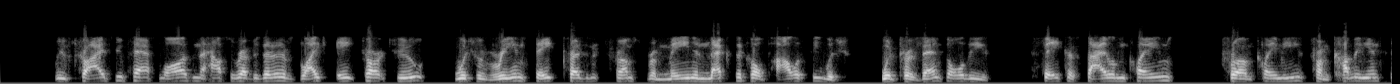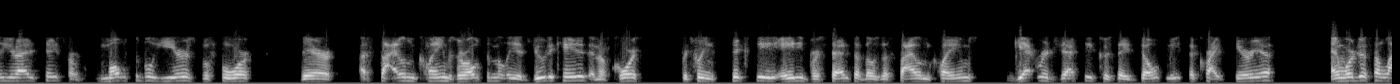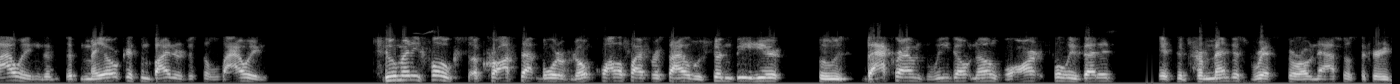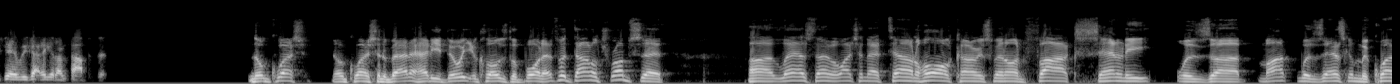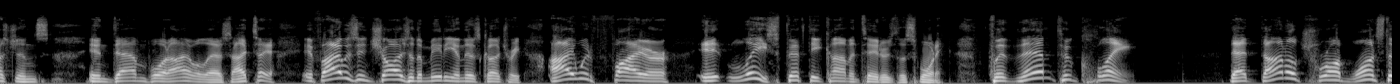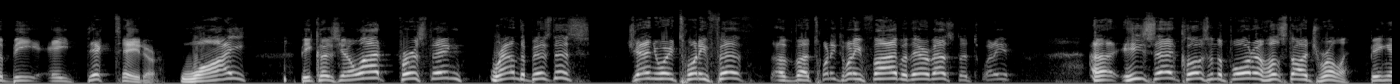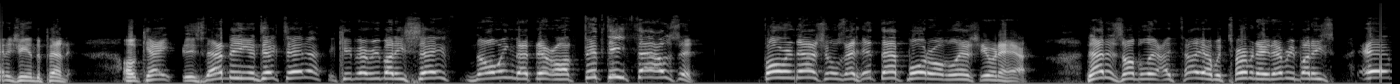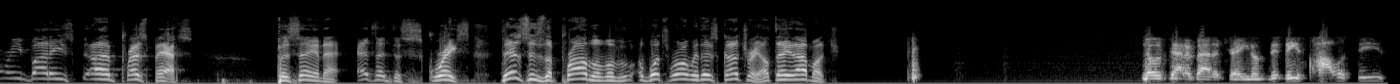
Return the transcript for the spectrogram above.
We've tried to pass laws in the House of Representatives like H.R. 2, which would reinstate President Trump's remain in Mexico policy, which would prevent all these fake asylum claims from claimees from coming into the United States for multiple years before their asylum claims are ultimately adjudicated. And of course, between 60 and 80 percent of those asylum claims get rejected because they don't meet the criteria. We're just allowing the, the Mayorkas and Biden are just allowing too many folks across that border who don't qualify for asylum, who shouldn't be here, whose backgrounds we don't know, who aren't fully vetted. It's a tremendous risk to our own national security, Jay. We got to get on top of it. No question. No question about it. How do you do it? You close the border. That's what Donald Trump said uh, last time. I'm watching that town hall, Congressman on Fox, Hannity was uh, Mott was asking the questions in Davenport, Iowa last. I tell you, if I was in charge of the media in this country, I would fire at least fifty commentators this morning for them to claim that Donald Trump wants to be a dictator. Why? Because you know what? First thing, round the business, January 25th of uh, 2025 or thereabouts, the 20th. Uh, he said closing the border, he'll start drilling, being energy independent. Okay, is that being a dictator? You keep everybody safe, knowing that there are 50,000 foreign nationals that hit that border over the last year and a half. That is unbelievable. I tell you, I would terminate everybody's everybody's uh, press pass for saying that. That's a disgrace. This is the problem of what's wrong with this country. I'll tell you that much. No doubt about it, Jay. You know, th- these policies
